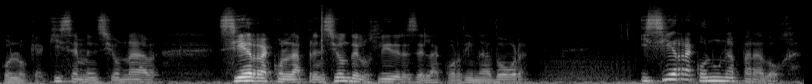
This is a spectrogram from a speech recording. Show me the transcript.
con lo que aquí se mencionaba, cierra con la aprehensión de los líderes de la coordinadora y cierra con una paradoja,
